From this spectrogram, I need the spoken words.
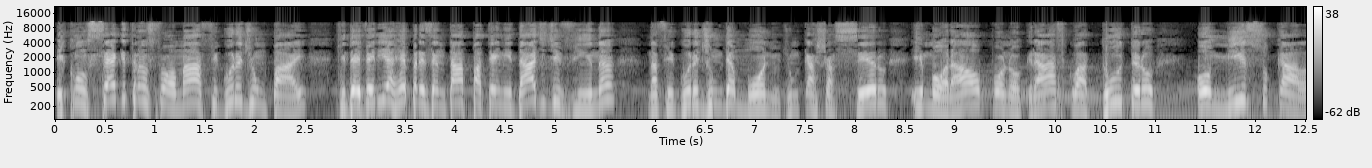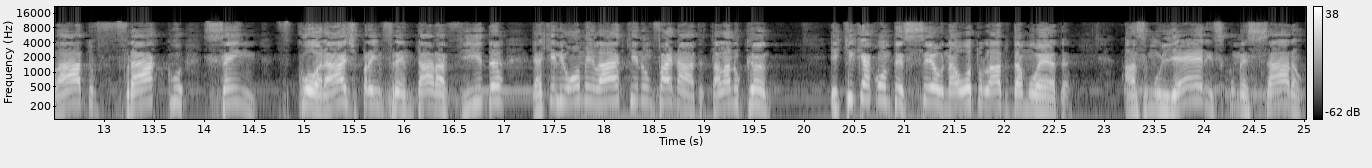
E consegue transformar a figura de um pai que deveria representar a paternidade divina na figura de um demônio, de um cachaceiro imoral, pornográfico, adúltero, omisso, calado, fraco, sem coragem para enfrentar a vida, é aquele homem lá que não faz nada, está lá no canto. E o que, que aconteceu na outro lado da moeda? As mulheres começaram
